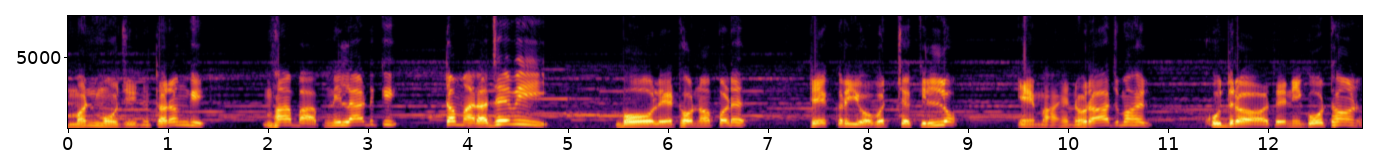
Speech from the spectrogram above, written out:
મનમોજી ને તરંગી, મા બાપની લાડકી, તમારા જેવી. બોલ હેઠો ન પડે, ટેકરીઓ વચ્ચે કિલ્લો, એમાં એનો રાજમહેલ, કુદરત એની ગોઠણ,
